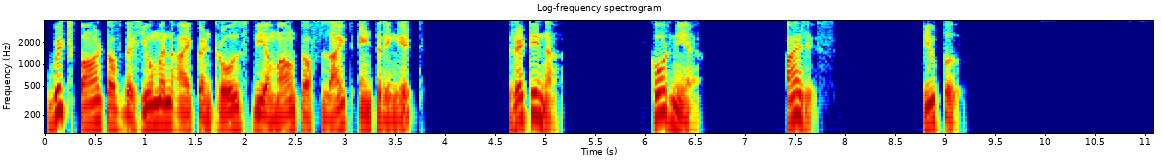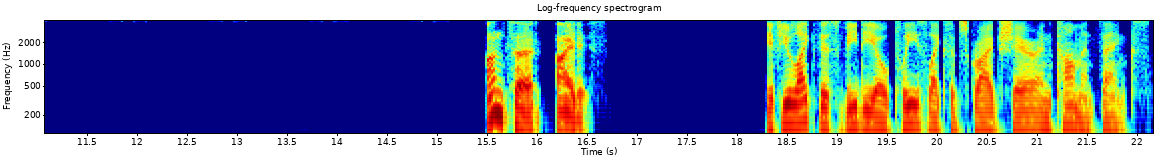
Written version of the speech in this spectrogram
Which part of the human eye controls the amount of light entering it? Retina. Cornea. Iris. Pupil. Answer, iris. If you like this video please like subscribe share and comment thanks.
